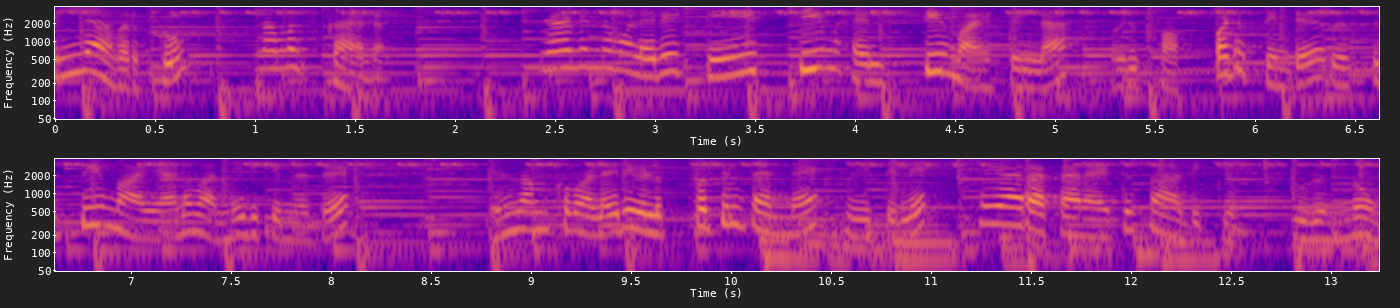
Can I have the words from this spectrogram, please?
എല്ലാവർക്കും നമസ്കാരം. ഞാനിന്ന് വളരെ ടേസ്റ്റിയും ഹെൽത്തിയുമായിട്ടുള്ള ഒരു പപ്പടത്തിന്റെ റെസിപ്പിയുമായാണ് വന്നിരിക്കുന്നത്. ഇത് നമുക്ക് വളരെ എളുപ്പത്തിൽ തന്നെ വീട്ടിൽ തയ്യാറാക്കാനായിട്ട് സാധിക്കും. ഉഴുന്നും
